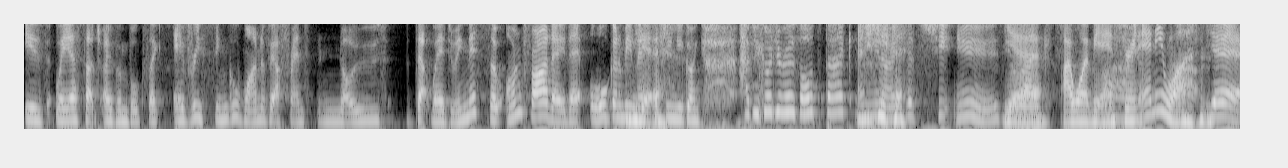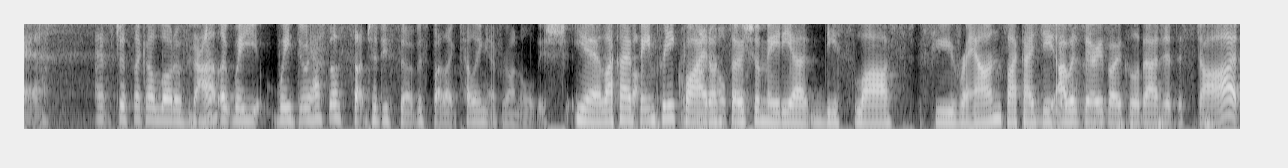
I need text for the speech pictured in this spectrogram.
is we are such open books. Like every single one of our friends knows that we're doing this. So on Friday, they're all going to be Yeah. messaging you going, have you got your results back? And you know, if it's shit news, Yeah, like, I won't be oh, answering anyone. yeah. And it's just like a lot of that. Like we, we do ourselves such a disservice by like telling everyone all this shit. Yeah, like I've been pretty quiet on social media this last few rounds. Like I did, I was very vocal about it at the start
